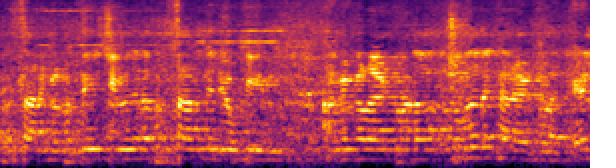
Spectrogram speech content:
പ്രസ്ഥാനങ്ങൾ പ്രത്യേകിച്ച് യുവജന പ്രസ്ഥാനത്തിന്റെ ഒക്കെയും അംഗങ്ങളായിട്ടുള്ള ചുമതലക്കാരായിട്ടുള്ള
